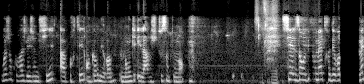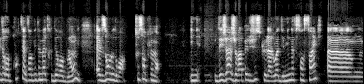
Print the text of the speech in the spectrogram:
Moi, j'encourage les jeunes filles à porter encore des robes longues et larges, tout simplement. si elles ont envie de mettre des robes, courtes, si elles ont envie de mettre des robes longues, elles ont le droit, tout simplement. Déjà, je rappelle juste que la loi de 1905 euh,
